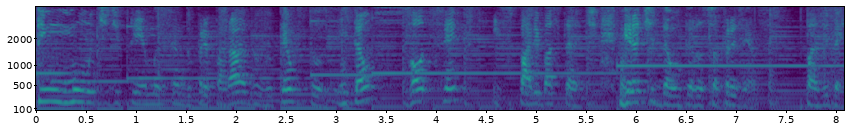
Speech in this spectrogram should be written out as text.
Tem um monte de temas sendo preparados o tempo todo. Então, volte sempre e espalhe bastante. Gratidão pela sua presença. Paz e bem.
